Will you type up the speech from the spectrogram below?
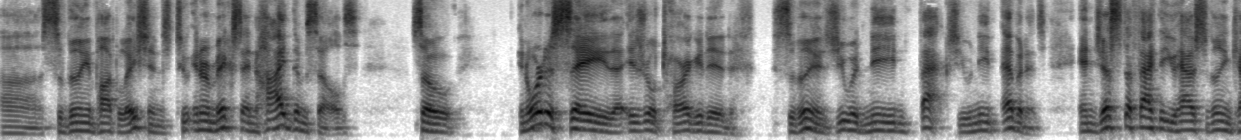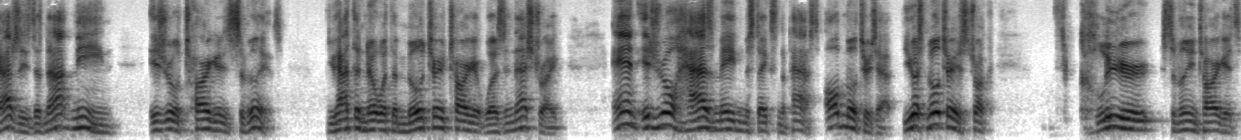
uh, civilian populations to intermix and hide themselves. So, in order to say that Israel targeted civilians, you would need facts, you would need evidence. And just the fact that you have civilian casualties does not mean Israel targeted civilians. You have to know what the military target was in that strike. And Israel has made mistakes in the past. All militaries have. The US military has struck clear civilian targets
